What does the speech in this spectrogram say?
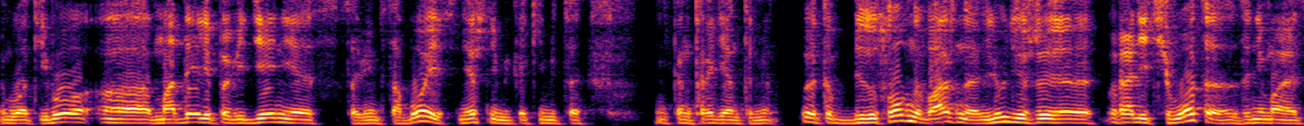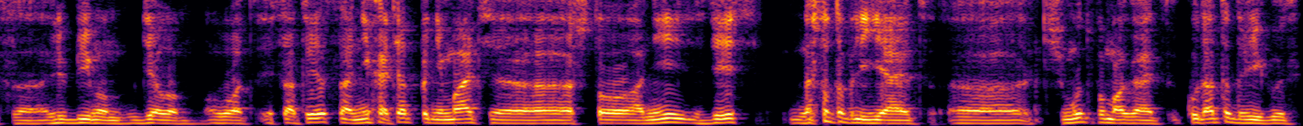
вот, его э, модели поведения с самим собой и с внешними какими-то контрагентами. Это, безусловно, важно. Люди же ради чего-то занимаются любимым делом. Вот. И, соответственно, они хотят понимать, э, что они здесь на что-то влияют, э, чему-то помогают, куда-то двигают.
